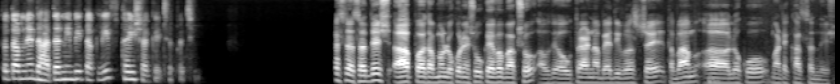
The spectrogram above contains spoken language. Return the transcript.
તો તમને દાદરની બી તકલીફ થઈ શકે છે પછી. સંદેશ આપ તમે લોકોને શું કહેવા માગશો? ઉત્તરાયણના બે દિવસ છે તમામ લોકો માટે ખાસ સંદેશ.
